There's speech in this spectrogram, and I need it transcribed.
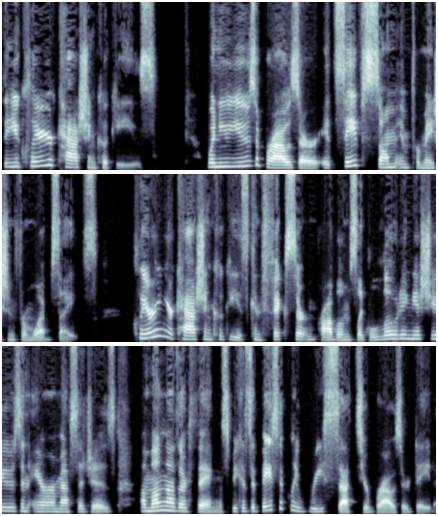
that you clear your cache and cookies. When you use a browser, it saves some information from websites. Clearing your cache and cookies can fix certain problems like loading issues and error messages, among other things, because it basically resets your browser data.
